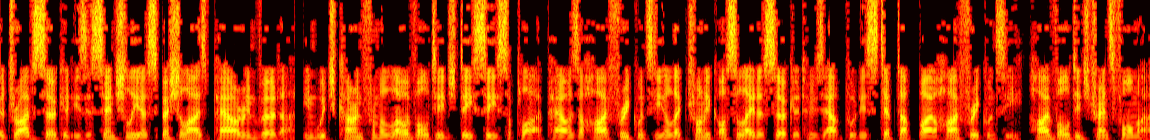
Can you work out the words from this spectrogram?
The drive circuit is essentially a specialized power inverter, in which current from a lower voltage DC supply powers a high-frequency electronic oscillator circuit whose output is stepped up by a high-frequency, high-voltage transformer.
